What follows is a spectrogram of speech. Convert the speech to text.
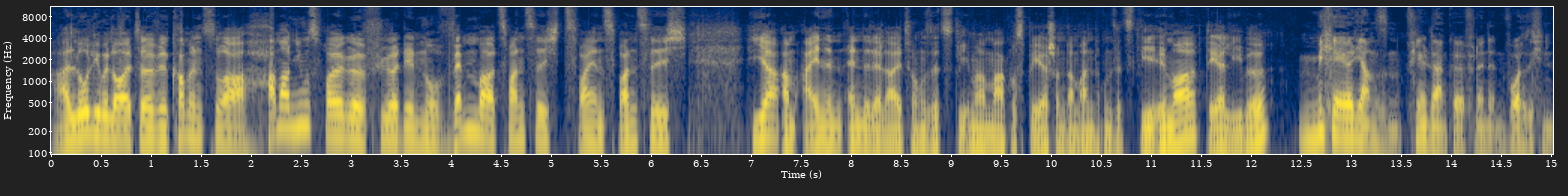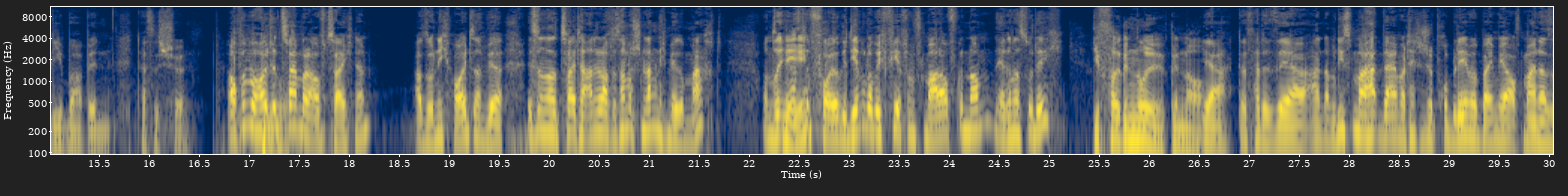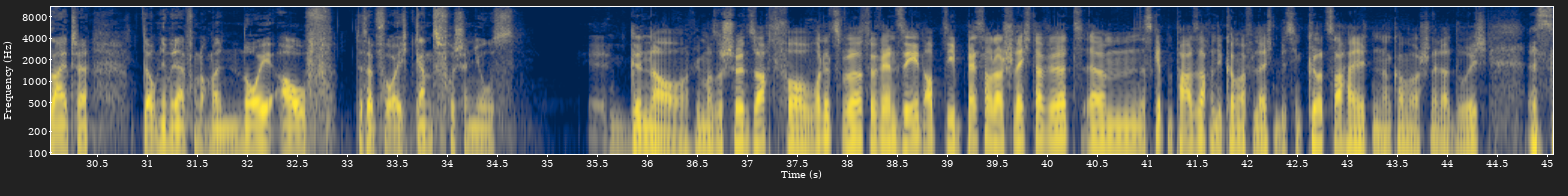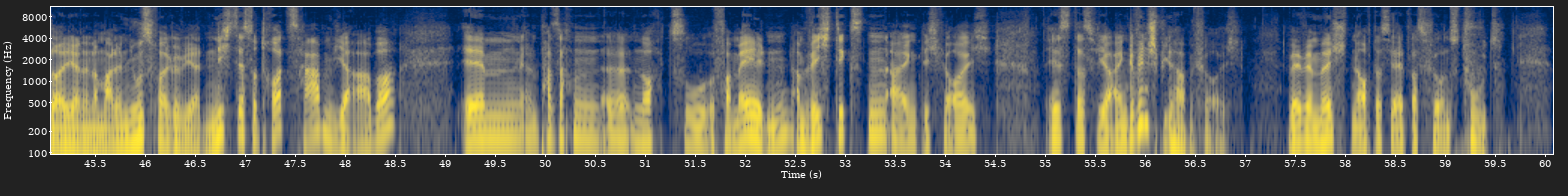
Hallo liebe Leute, willkommen zur Hammer News Folge für den November 2022. Hier am einen Ende der Leitung sitzt wie immer Markus Beersch und am anderen sitzt wie immer der liebe Michael Jansen. Vielen Dank für deine netten Worte, dass ich ein Lieber bin. Das ist schön. Auch wenn wir heute Hallo. zweimal aufzeichnen. Also nicht heute, sondern wir, ist unser zweiter Anlauf, das haben wir schon lange nicht mehr gemacht. Unsere Nee. erste Folge, die haben wir, glaube ich, vier, fünf Mal aufgenommen. Erinnerst du dich? die Folge null, genau. Ja, das hatte sehr an. Aber diesmal hatten wir einmal technische Probleme bei mir auf meiner Seite. Darum nehmen wir den Anfang nochmal neu auf. Deshalb für euch ganz frische News. Genau, wie man so schön sagt, for what it's worth. Wir werden sehen, ob die besser oder schlechter wird. Ähm, es gibt ein paar Sachen, die können wir vielleicht ein bisschen kürzer halten, dann kommen wir schneller durch. Es soll ja eine normale Newsfolge werden. Nichtsdestotrotz haben wir aber ähm, ein paar Sachen äh, noch zu vermelden. Am wichtigsten eigentlich für euch ist, dass wir ein Gewinnspiel haben für euch. Weil wir möchten auch, dass ihr etwas für uns tut.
